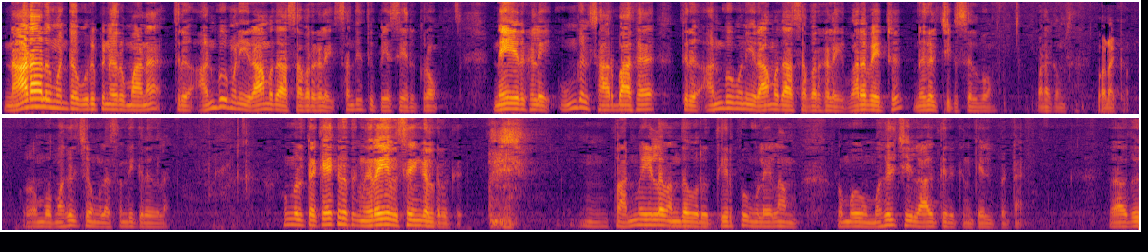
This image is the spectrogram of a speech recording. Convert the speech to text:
நாடாளுமன்ற உறுப்பினருமான திரு அன்புமணி ராமதாஸ் அவர்களை சந்தித்து பேச இருக்கிறோம் நேயர்களே உங்கள் சார்பாக திரு அன்புமணி ராமதாஸ் அவர்களை வரவேற்று நிகழ்ச்சிக்கு செல்வோம். வணக்கம் சார். வணக்கம். ரொம்ப மகிழ்ச்சி உங்களை சந்திக்கிறதுல. உங்கள்கிட்ட கேட்கறதுக்கு நிறைய விஷயங்கள் இருக்கு. இப்ப அண்மையில வந்த ஒரு தீர்ப்பு உங்களை எல்லாம் ரொம்ப மகிழ்ச்சியில் ஆழ்த்திருக்குன்னு கேள்விப்பட்டேன். அதாவது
